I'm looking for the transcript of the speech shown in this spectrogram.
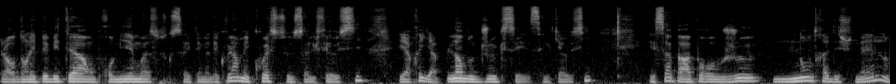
Alors, dans les PBTA en premier, moi, ça a été ma découverte, mais Quest, ça le fait aussi. Et après, il y a plein d'autres jeux que c'est le cas aussi. Et ça, par rapport aux jeux non traditionnels,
